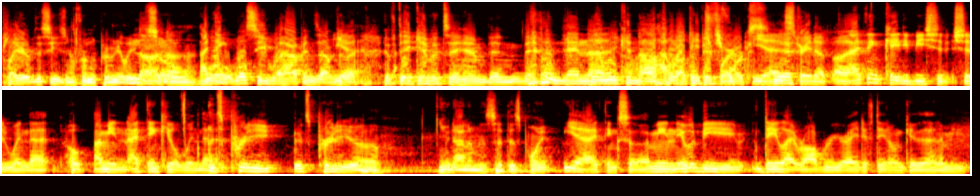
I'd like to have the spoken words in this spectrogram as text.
player of the season from the Premier League. No, so no. I we'll, think- we'll see what happens after Yeah. that. If they give it to him, then then, then, then uh, we can uh, pull out the pitchforks. Yeah, straight up. Uh, I think KDB should should win that. Hope. I mean, I think he'll win that. It's pretty. It's pretty uh, unanimous at this point. yeah, I think so. I mean, it would be daylight robbery, right? If they don't give that. I mean,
